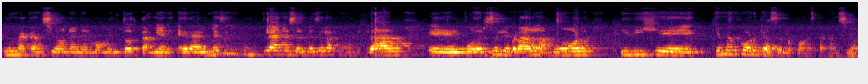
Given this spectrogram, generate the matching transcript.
una canción en el momento también era el mes de mi cumpleaños, el mes de la comunidad, el poder celebrar el amor y dije, qué mejor que hacerlo con esta canción.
